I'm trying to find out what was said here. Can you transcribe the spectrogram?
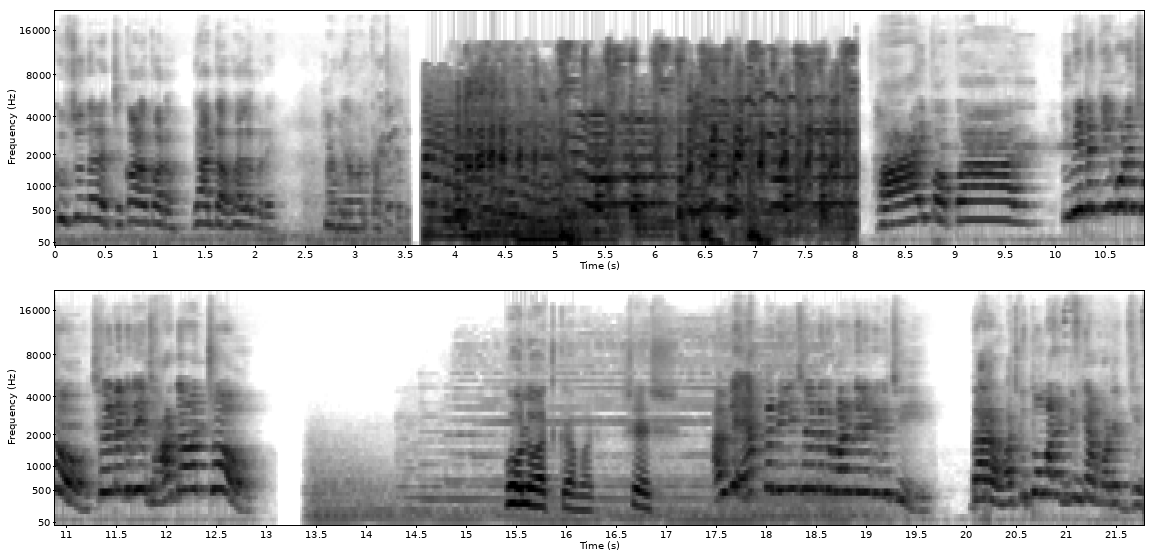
খুব সুন্দর হচ্ছে করো করো, ঝাড় দাও, ভালো করে। আমি আমার কাজ করি। হলো আজকে আমার শেষ। আমি তো একটা দিনই ছেলেটাকে বাড়িতে রেখে গেছি। দাঁড়াও আজকে তোমার একদিন কি আমার একদিন?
